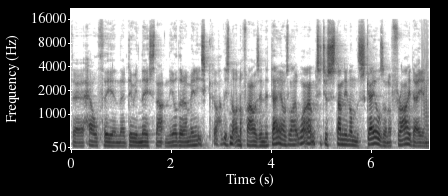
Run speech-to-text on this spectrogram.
they're healthy and they're doing this, that, and the other. I mean, it's God, there's not enough hours in the day. I was like, what happened to just standing on the scales on a Friday and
